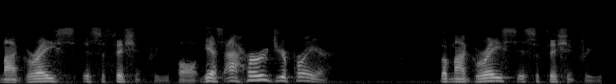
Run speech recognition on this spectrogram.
My grace is sufficient for you, Paul. Yes, I heard your prayer, but my grace is sufficient for you.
